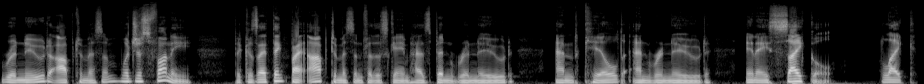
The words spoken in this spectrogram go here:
renewed optimism, which is funny because I think my optimism for this game has been renewed and killed and renewed in a cycle like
